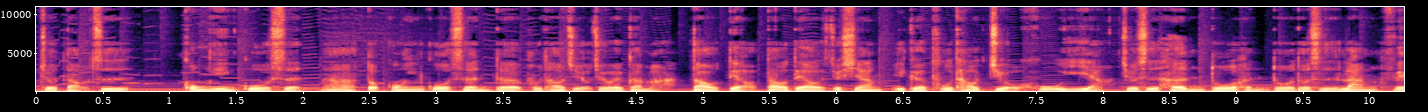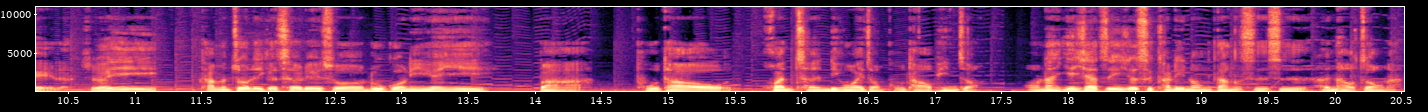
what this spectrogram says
就导致。供应过剩，那都供应过剩的葡萄酒就会干嘛？倒掉，倒掉就像一个葡萄酒壶一样，就是很多很多都是浪费了。所以他们做了一个策略，说如果你愿意把葡萄换成另外一种葡萄品种，哦，那言下之意就是卡利农当时是很好种啊，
